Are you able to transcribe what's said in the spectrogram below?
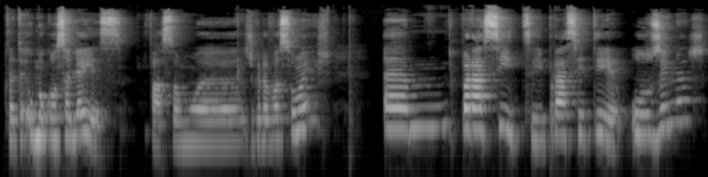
Portanto, o meu conselho é esse: façam as gravações um, para a CIT e para a CT, usem-nas.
